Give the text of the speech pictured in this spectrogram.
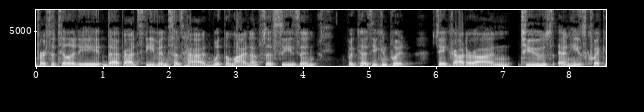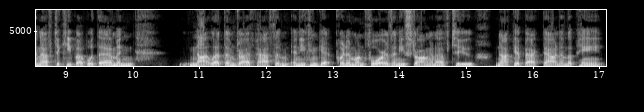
versatility that Brad Stevens has had with the lineups this season because you can put Jay Crowder on twos and he's quick enough to keep up with them and not let them drive past him and you can get put him on fours and he's strong enough to not get back down in the paint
